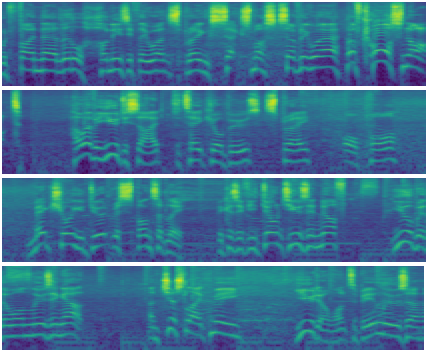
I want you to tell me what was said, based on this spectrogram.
would find their little honeys if they weren't spraying sex musks everywhere? Of course not! However you decide to take your booze, spray or pour, make sure you do it responsibly because if you don't use enough, you'll be the one losing out. And just like me, you don't want to be a loser.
